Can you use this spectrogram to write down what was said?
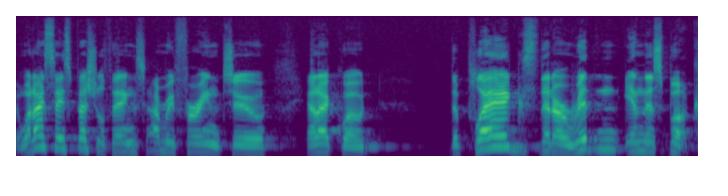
And when I say special things, I'm referring to, and I quote, the plagues that are written in this book.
